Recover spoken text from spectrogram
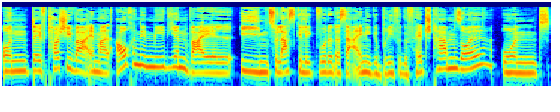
Und Dave Toshi war einmal auch in den Medien, weil ihm zu Last gelegt wurde, dass er einige Briefe gefälscht haben soll und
